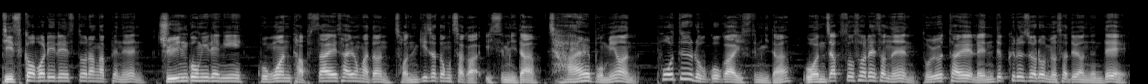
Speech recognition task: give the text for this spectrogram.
Discovery 레스토랑 앞에는 주인공 일행이 공원 답사에 사용하던 전기 자동차가 있습니다. 잘 보면 포드 로고가 있습니다. 원작 소설에서는 도요타의 랜드크루저로 묘사되었는데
